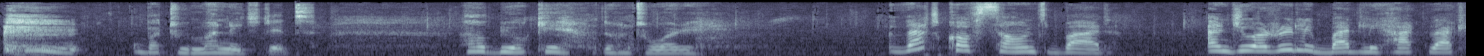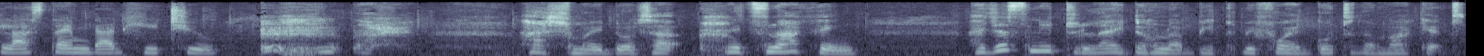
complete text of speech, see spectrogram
but we managed it. I'll be okay, don't worry. That cough sounds bad. And you were really badly hurt that last time Dad hit you. Hush, my daughter. It's nothing. I just need to lie down a bit before I go to the market.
